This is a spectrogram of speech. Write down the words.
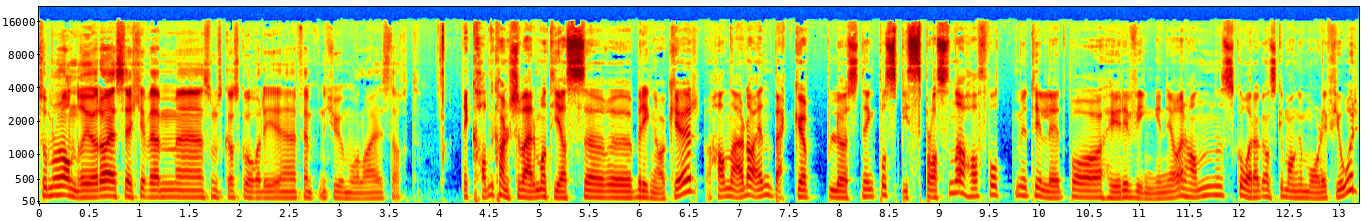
så må noen andre gjøre det. Jeg ser ikke hvem eh, som skal skåre de eh, 15-20 måla i Start. Det kan kanskje være Mathias øh, Bringaker. Han er da en backup-løsning på spissplassen. da, Har fått mye tillit på høyre vingen i år. Han skåra ganske mange mål i fjor.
